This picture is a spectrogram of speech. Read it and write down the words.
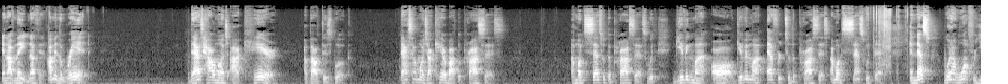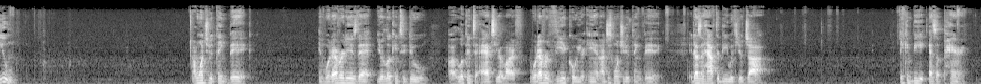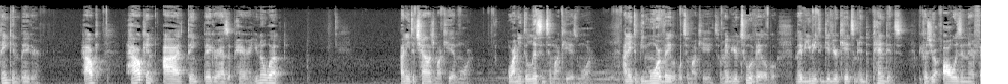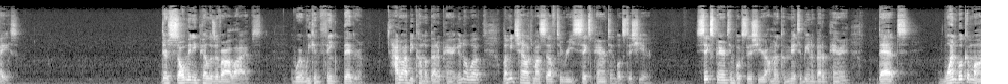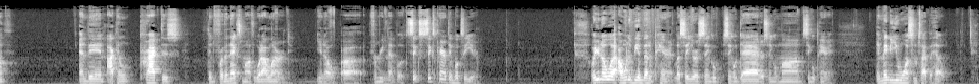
and I've made nothing. I'm in the red. That's how much I care about this book. That's how much I care about the process. I'm obsessed with the process, with giving my all, giving my effort to the process. I'm obsessed with that. And that's what I want for you. I want you to think big. And whatever it is that you're looking to do, uh, looking to add to your life, whatever vehicle you're in, I just want you to think big. It doesn't have to be with your job. It can be as a parent, thinking bigger. How how can I think bigger as a parent? You know what? I need to challenge my kid more. Or I need to listen to my kids more. I need to be more available to my kids. Or maybe you're too available. Maybe you need to give your kids some independence because you're always in their face. There's so many pillars of our lives where we can think bigger. How do I become a better parent? You know what? Let me challenge myself to read six parenting books this year. Six parenting books this year. I'm going to commit to being a better parent. That's one book a month. And then I can practice then for the next month what I learned, you know, uh, from reading that book. Six six parenting books a year. Or you know what? I want to be a better parent. Let's say you're a single single dad or single mom, single parent. And maybe you want some type of help.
